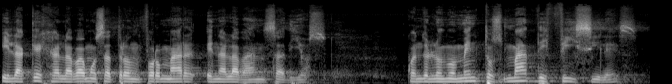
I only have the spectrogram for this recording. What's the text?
y la queja la vamos a transformar en alabanza a Dios. Cuando en los momentos más difíciles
